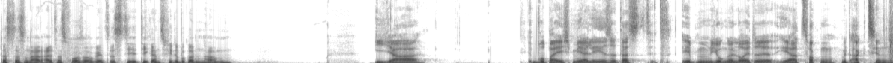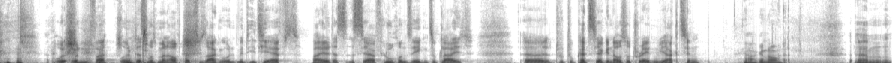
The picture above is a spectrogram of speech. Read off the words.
Dass das so eine Art Altersvorsorge jetzt ist, die, die ganz viele begonnen haben. Ja, wobei ich mehr lese, dass eben junge Leute eher zocken mit Aktien. und, und, und das muss man auch dazu sagen, und mit ETFs, weil das ist ja Fluch und Segen zugleich. Äh, du, du kannst ja genauso traden wie Aktien. Ja, genau. Ähm,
